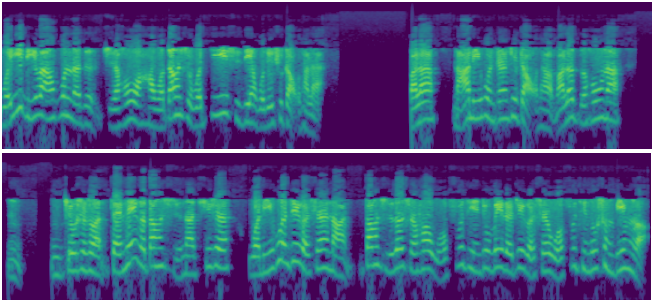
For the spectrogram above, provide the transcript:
我一离完婚了的之后啊哈，我当时我第一时间我就去找他了。完了拿离婚证去找他，完了之后呢，嗯嗯，就是说在那个当时呢，其实我离婚这个事儿呢，当时的时候我父亲就为了这个事儿，我父亲都生病了。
